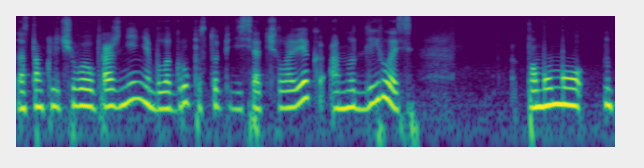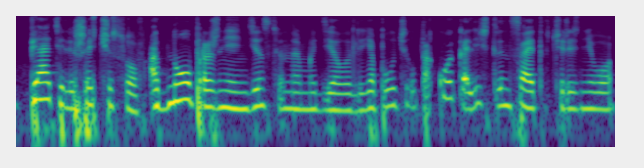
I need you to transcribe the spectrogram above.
у нас там ключевое упражнение была группа 150 человек, оно длилось по-моему, ну, 5 или 6 часов. Одно упражнение единственное мы делали. Я получила такое количество инсайтов через него.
